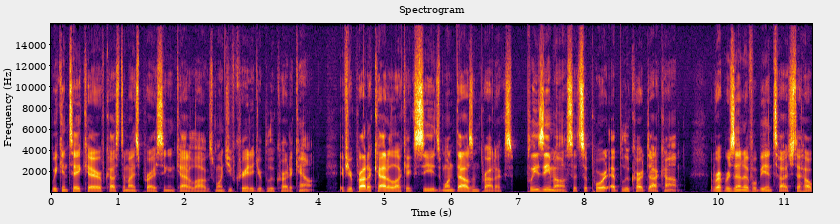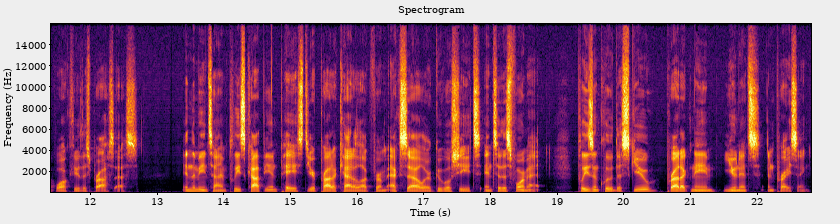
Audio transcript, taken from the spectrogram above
We can take care of customized pricing and catalogs once you've created your BlueCart account. If your product catalog exceeds 1,000 products, please email us at support at bluecart.com. A representative will be in touch to help walk through this process. In the meantime, please copy and paste your product catalog from Excel or Google Sheets into this format. Please include the SKU, product name, units, and pricing.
